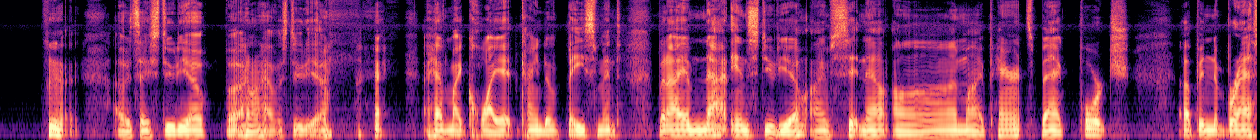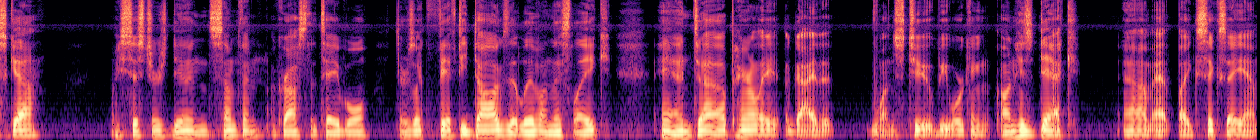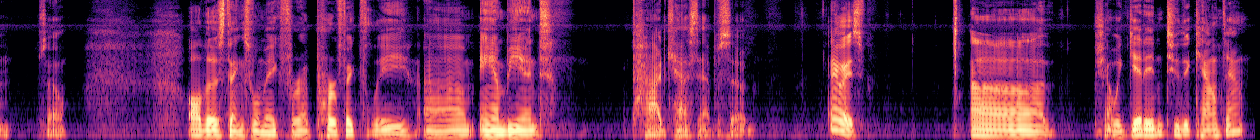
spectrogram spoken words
I would say studio, but I don't have a studio. I have my quiet kind of basement, but I am not in studio. I'm sitting out on my parents' back porch up in Nebraska. My sister's doing something across the table. There's like 50 dogs that live on this lake, and uh, apparently a guy that wants to be working on his deck um, at like 6 a.m. So all those things will make for a perfectly um, ambient podcast episode. Anyways, uh, shall we get into the countdown?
